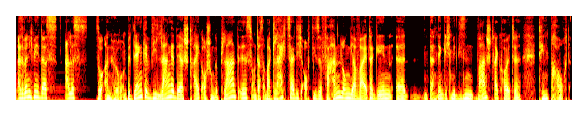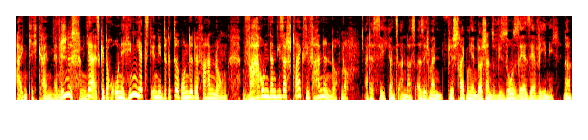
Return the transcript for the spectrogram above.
Also wenn ich mir das alles so anhöre und bedenke, wie lange der Streik auch schon geplant ist und dass aber gleichzeitig auch diese Verhandlungen ja weitergehen, äh, dann denke ich mir, diesen Warnstreik heute, den braucht eigentlich kein Mensch. Findest du? Ja, es geht doch ohnehin jetzt in die dritte Runde der Verhandlungen. Warum dann dieser Streik? Sie verhandeln doch noch. Ja, ah, das sehe ich ganz anders. Also ich meine, wir streiken hier in Deutschland sowieso sehr, sehr wenig. Ne?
